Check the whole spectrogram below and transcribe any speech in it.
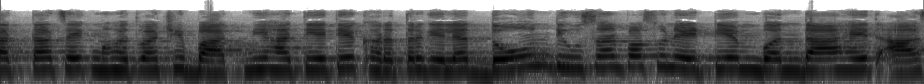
आत्ताच एक महत्वाची बातमी हाती येते. खरं तर गेल्या दोन दिवसांपासून एटीएम बंद आहेत. आज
